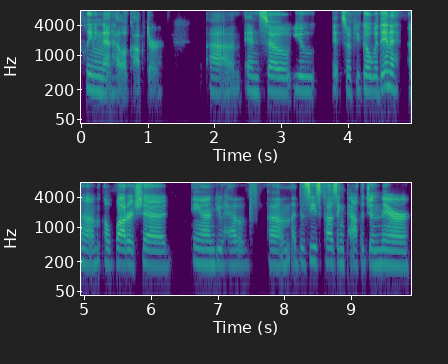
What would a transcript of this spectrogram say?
cleaning that helicopter. Um, and so you, it, so if you go within a, um, a watershed and you have um, a disease causing pathogen there,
